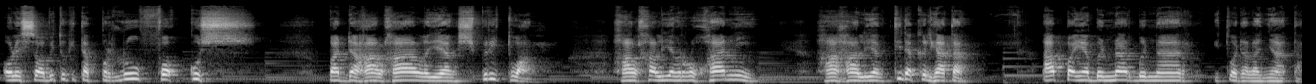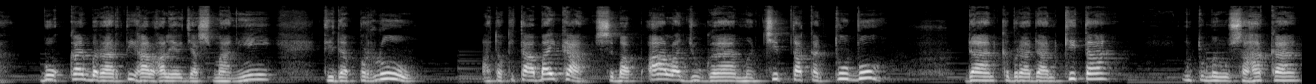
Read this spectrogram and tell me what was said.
oleh sebab itu kita perlu fokus pada hal-hal yang spiritual, hal-hal yang rohani, hal-hal yang tidak kelihatan. Apa yang benar-benar itu adalah nyata. Bukan berarti hal-hal yang jasmani tidak perlu atau kita abaikan sebab Allah juga menciptakan tubuh dan keberadaan kita untuk mengusahakan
